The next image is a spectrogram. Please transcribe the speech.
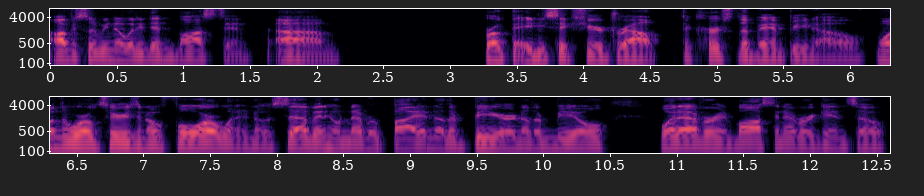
Obviously, we know what he did in Boston. Um, broke the 86 year drought, the curse of the Bambino, won the World Series in 04, won in 07. He'll never buy another beer, another meal, whatever in Boston ever again. So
